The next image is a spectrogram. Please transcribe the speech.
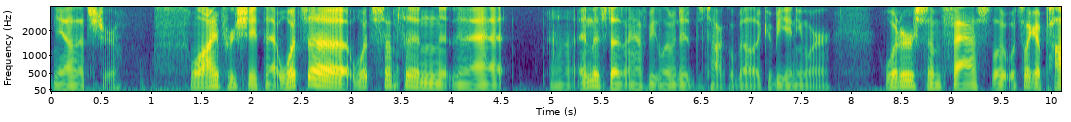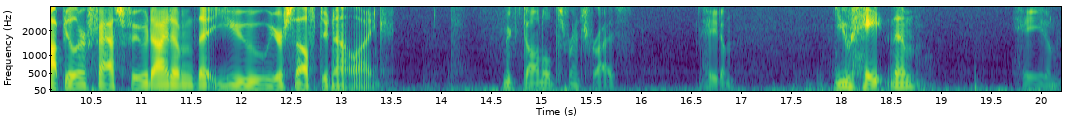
Yeah, that's true. Well, I appreciate that. What's uh what's something that uh, and this doesn't have to be limited to Taco Bell. It could be anywhere. What are some fast what's like a popular fast food item that you yourself do not like? McDonald's French fries. Hate them. You hate them? Hate them.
